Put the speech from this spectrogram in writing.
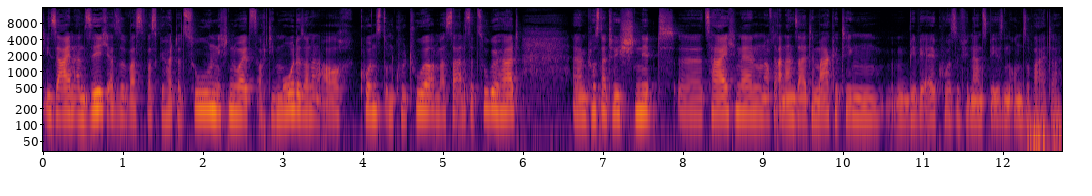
Design an sich, also was, was gehört dazu, nicht nur jetzt auch die Mode, sondern auch Kunst und Kultur und was da alles dazugehört. Ähm, plus natürlich Schnitt, äh, Zeichnen und auf der anderen Seite Marketing, BWL-Kurse, Finanzwesen und so weiter.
